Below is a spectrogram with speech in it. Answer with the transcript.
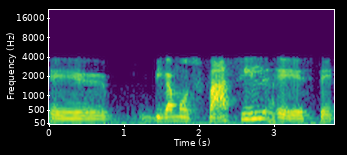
eh digamos, fácil, este,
